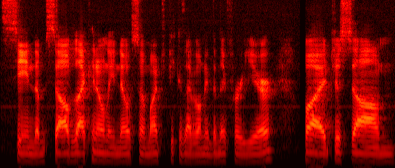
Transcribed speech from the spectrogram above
seen themselves. I can only know so much because I've only been there for a year. But just um,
